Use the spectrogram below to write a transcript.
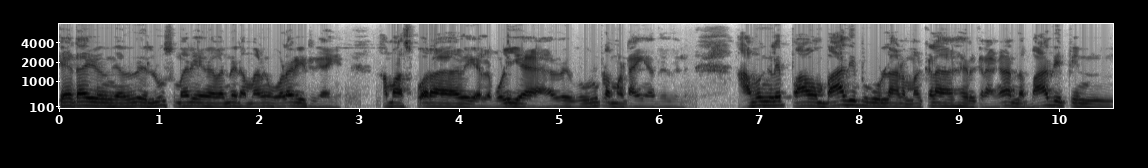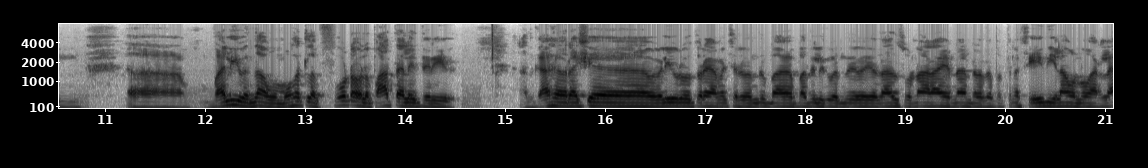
கேட்டால் இவங்க வந்து லூஸ் மாதிரி வந்து நம்ம உளறிட்டு இருக்காங்க. ஹமாஸ் போராளிகள் ஒழிய அது உருப்பிட மாட்டாங்க அது இதுன்னு. அவங்களே பாவம் பாதிப்புக்கு உள்ளான மக்களாக இருக்கிறாங்க. அந்த பாதிப்பின் வலி வந்து அவங்க முகத்தில் ஃபோட்டோவில் பார்த்தாலே தெரியுது. அதுக்காக ரஷ்ய வெளியுறவுத்துறை அமைச்சர் வந்து ப பதிலுக்கு வந்து ஏதாவது சொன்னாரா என்னன்றதை பற்றின செய்தியெல்லாம் ஒன்றும் வரல.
